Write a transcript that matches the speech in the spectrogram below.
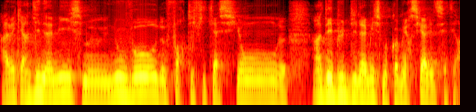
avec un dynamisme nouveau de fortification, un début de dynamisme commercial, etc.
